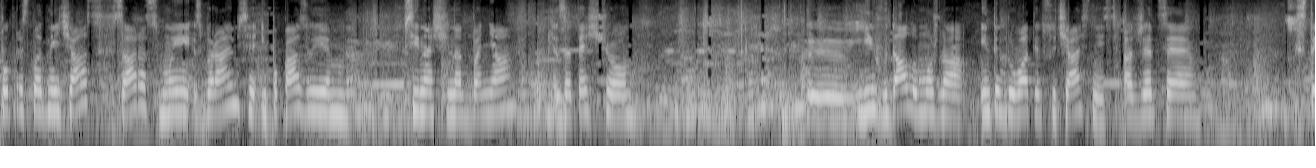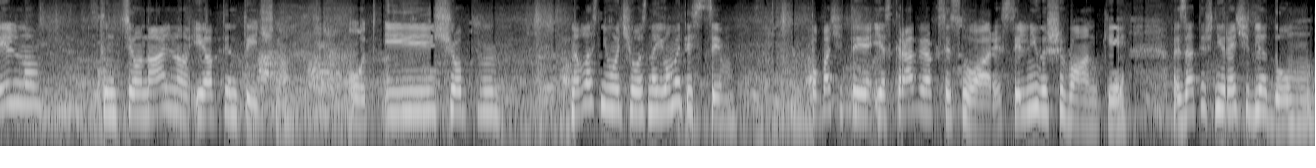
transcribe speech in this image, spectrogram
попри складний час зараз ми збираємося і показуємо всі наші надбання за те, що е, їх вдало можна інтегрувати в сучасність, адже це стильно, функціонально і автентично. От і щоб на власні очі ознайомитись з цим, побачити яскраві аксесуари, сильні вишиванки, затишні речі для дому.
